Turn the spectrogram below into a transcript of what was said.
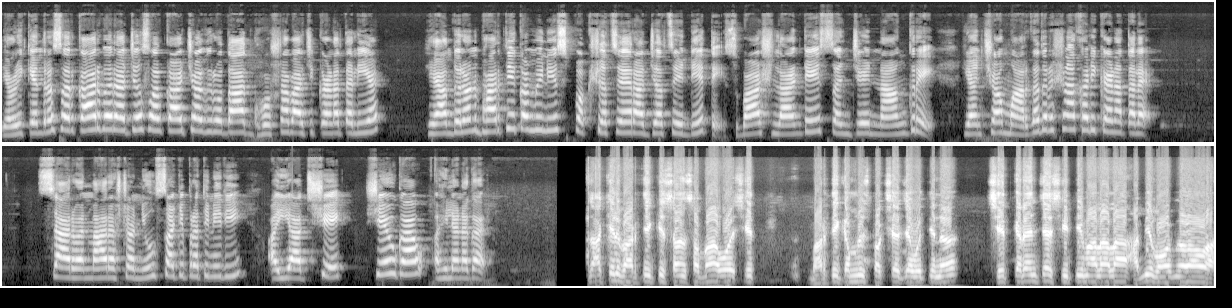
यावेळी केंद्र सरकार व राज्य सरकारच्या विरोधात घोषणाबाजी करण्यात आली आहे. हे आंदोलन भारतीय कम्युनिस्ट पक्षाचे राज्याचे नेते सुभाष लांडे संजय नांगरे यांच्या मार्गदर्शनाखाली करण्यात आलंय. सारवन महाराष्ट्र न्यूजसाठी प्रतिनिधी अय्याद शेख शेवगाव अहिल्यानगर. अखिल भारतीय किसान सभा व शेत भारतीय कम्युनिस्ट पक्षाच्या वतीनं शेतकऱ्यांच्या शेतीमालाला हमी भाव मिळावा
